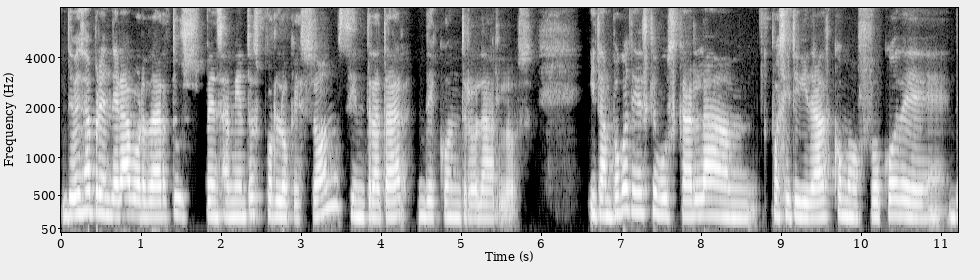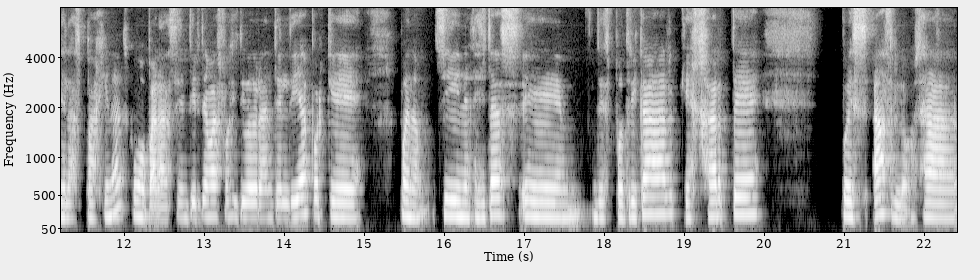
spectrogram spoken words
debes aprender a abordar tus pensamientos por lo que son sin tratar de controlarlos. Y tampoco tienes que buscar la mm, positividad como foco de, de las páginas, como para sentirte más positivo durante el día, porque bueno, si necesitas eh, despotricar, quejarte, pues hazlo. O sea,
